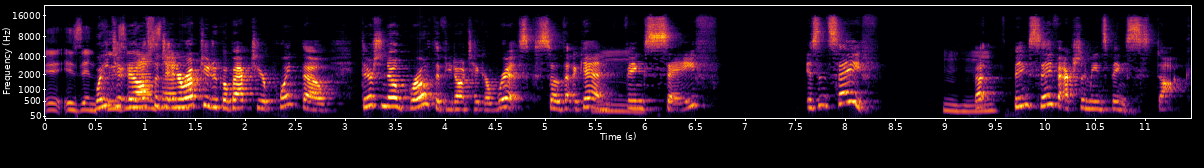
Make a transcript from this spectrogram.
is in wait and also to interrupt you to go back to your point though there's no growth if you don't take a risk so that again mm. being safe isn't safe mm-hmm. that being safe actually means being stuck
